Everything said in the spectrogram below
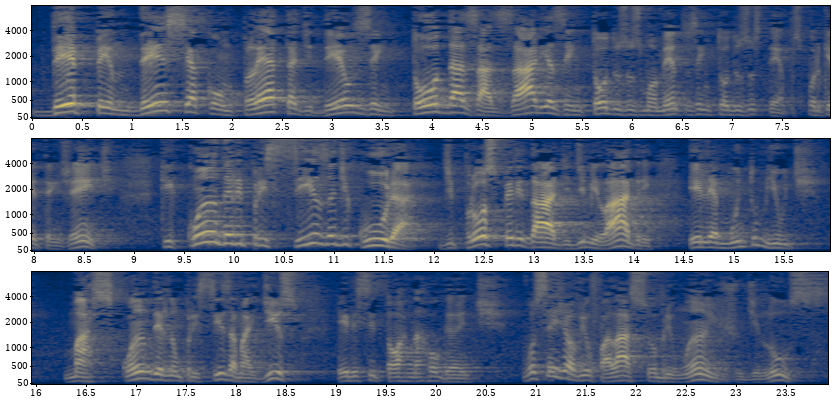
dependência completa de Deus em todas as áreas, em todos os momentos, em todos os tempos. Porque tem gente que, quando ele precisa de cura, de prosperidade, de milagre, ele é muito humilde. Mas quando ele não precisa mais disso, ele se torna arrogante. Você já ouviu falar sobre um anjo de luz?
